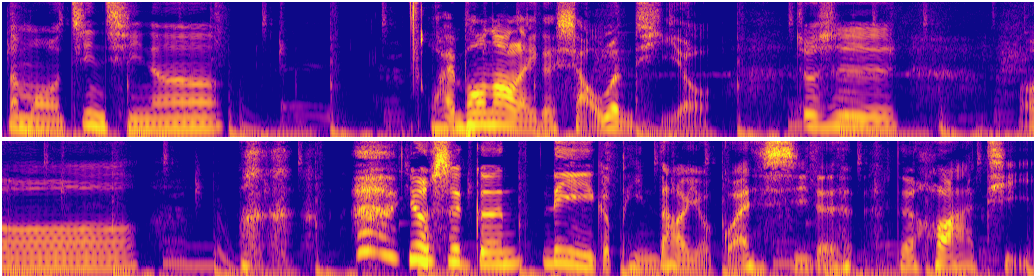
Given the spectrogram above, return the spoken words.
那么近期呢？我还碰到了一个小问题哦，就是，呃，又是跟另一个频道有关系的的话题，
